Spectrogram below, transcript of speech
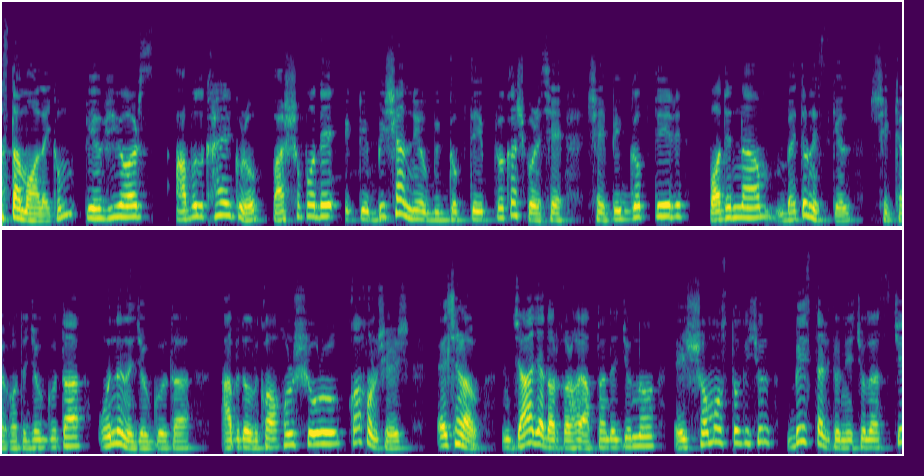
আসসালামু আলাইকুম। প্রিয় ভিউয়ার্স, আবুল খায়ের গ্রুপ পাঁচশো পদে একটি বিশাল নিয়োগ বিজ্ঞপ্তি প্রকাশ করেছে। সেই বিজ্ঞপ্তির পদের নাম বেতন স্কেল, শিক্ষাগত যোগ্যতা, অন্যান্য যোগ্যতা। আবেদন কখন শুরু, কখন শেষ? এছাড়াও যা যা দরকার হয় আপনাদের জন্য এই সমস্ত কিছুর বিস্তারিত নিয়ে চলে আসছে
